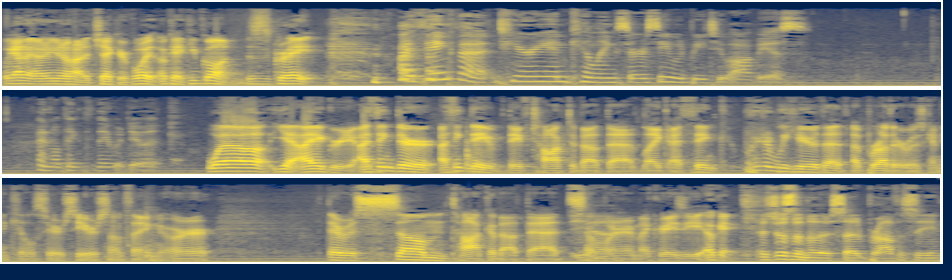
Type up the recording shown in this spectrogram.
We gotta, I don't even know how to check your voice. Okay, keep going. This is great. I think that Tyrion killing Cersei would be too obvious. I don't think that they would do it. Well, yeah, I agree. I think they're. I think they they've talked about that. Like, I think where did we hear that a brother was going to kill Cersei or something, or there was some talk about that somewhere. Yeah. Am I crazy? Okay, It's just another said prophecy.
